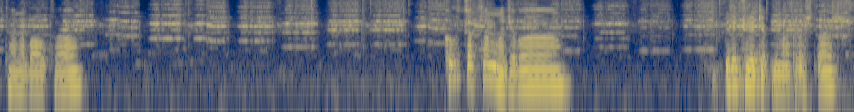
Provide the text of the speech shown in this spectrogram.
Bir tane balta. Kılıç yapsam mı acaba? Bir de kürek yapayım arkadaşlar.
